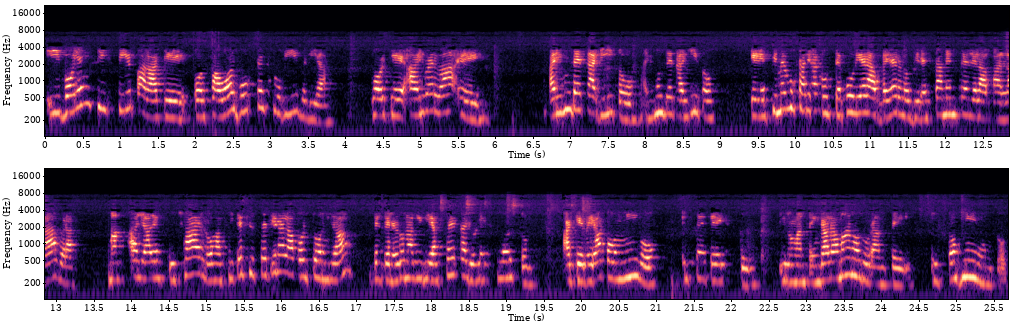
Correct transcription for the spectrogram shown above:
Y voy a insistir para que por favor busque su Biblia, porque hay, ¿verdad? Eh, hay un detallito, hay un detallito que sí me gustaría que usted pudiera verlo directamente de la palabra, más allá de escucharlos. Así que si usted tiene la oportunidad de tener una Biblia seca, yo le exhorto a que vea conmigo este texto y lo mantenga a la mano durante estos minutos.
